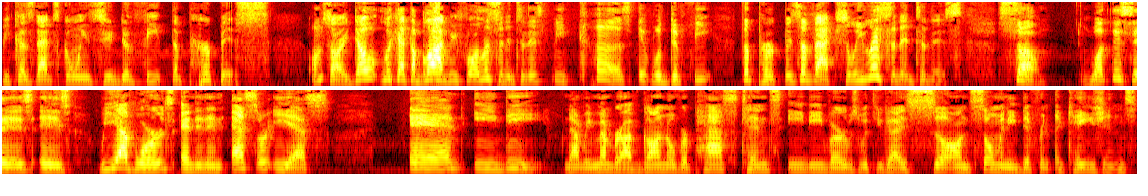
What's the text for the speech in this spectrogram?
because that's going to defeat the purpose. I'm sorry, don't look at the blog before listening to this because it will defeat the purpose of actually listening to this. So, what this is, is we have words ending in S or ES and ED. Now remember, I've gone over past tense ED verbs with you guys so, on so many different occasions.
